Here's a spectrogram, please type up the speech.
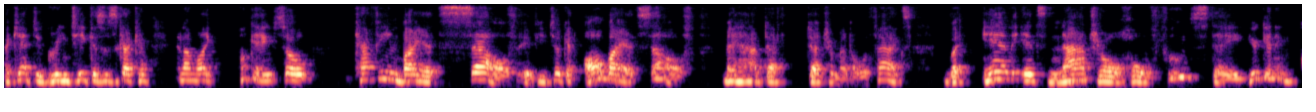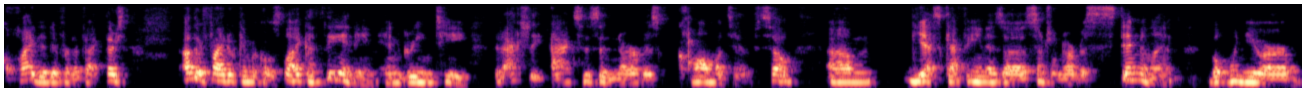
I can't do green tea because it's got. And I'm like, okay, so caffeine by itself, if you took it all by itself, may have def- detrimental effects. But in its natural whole food state, you're getting quite a different effect. There's other phytochemicals like a theanine in green tea that actually acts as a nervous calmative. So, um, yes, caffeine is a central nervous stimulant, but when you are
